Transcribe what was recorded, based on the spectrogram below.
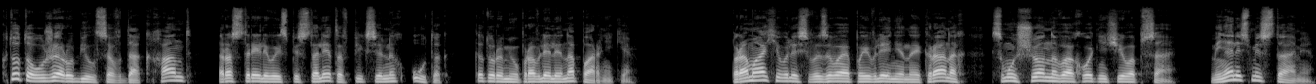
Кто-то уже рубился в дак-хант, расстреливая из пистолетов пиксельных уток, которыми управляли напарники. Промахивались, вызывая появление на экранах смущенного охотничьего пса, менялись местами.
